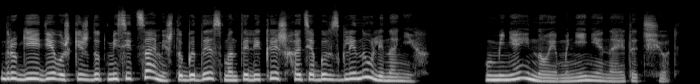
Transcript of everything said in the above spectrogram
Другие девушки ждут месяцами, чтобы Десмонд или Кэш хотя бы взглянули на них. У меня иное мнение на этот счет.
